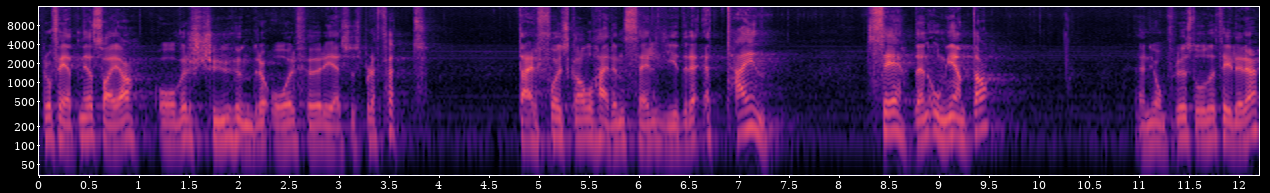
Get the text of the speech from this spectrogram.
profeten Jesaja over 700 år før Jesus ble født. Derfor skal Herren selv gi dere et tegn. Se, den unge jenta, en jomfru sto det tidligere,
